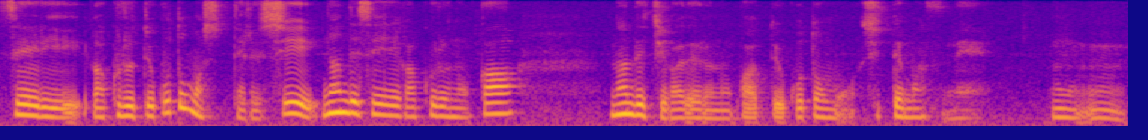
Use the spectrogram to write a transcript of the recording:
生理が来るということも知ってるしなんで生理が来るのかなんで血が出るのかっていうことも知ってますね。うんうん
